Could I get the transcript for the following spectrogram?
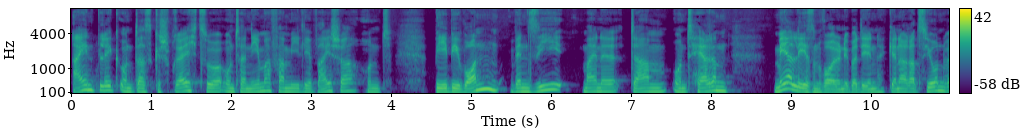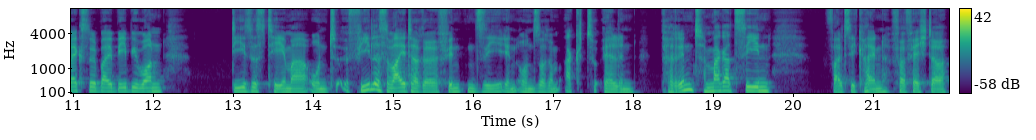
Einblick und das Gespräch zur Unternehmerfamilie Weischer und Baby One. Wenn Sie, meine Damen und Herren, mehr lesen wollen über den Generationenwechsel bei Baby One, dieses Thema und vieles weitere finden Sie in unserem aktuellen Printmagazin. Falls Sie kein Verfechter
